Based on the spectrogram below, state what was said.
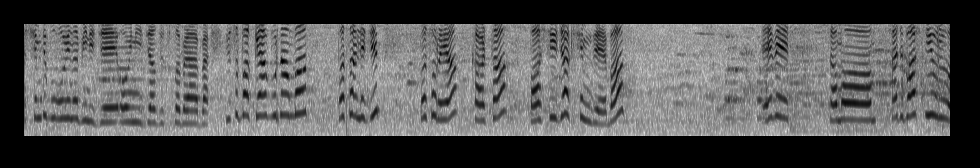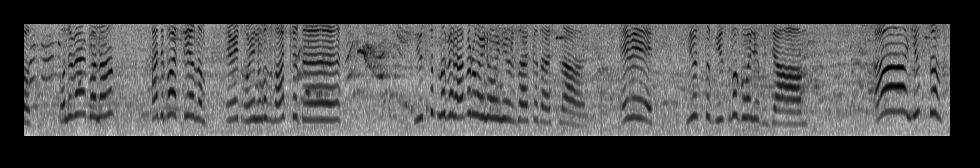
Arkadaşlar şimdi bu oyuna bineceğiz, oynayacağız Yusuf'la beraber. Yusuf bak gel buradan bas. Bas anneciğim. Bas oraya karta. Başlayacak şimdi. Bas. Evet. Tamam. Hadi başlıyoruz. Onu ver bana. Hadi başlayalım. Evet oyunumuz başladı. Yusuf'la beraber oyun oynuyoruz arkadaşlar. Evet. Yusuf, Yusuf'a gol yapacağım. Aa Yusuf.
